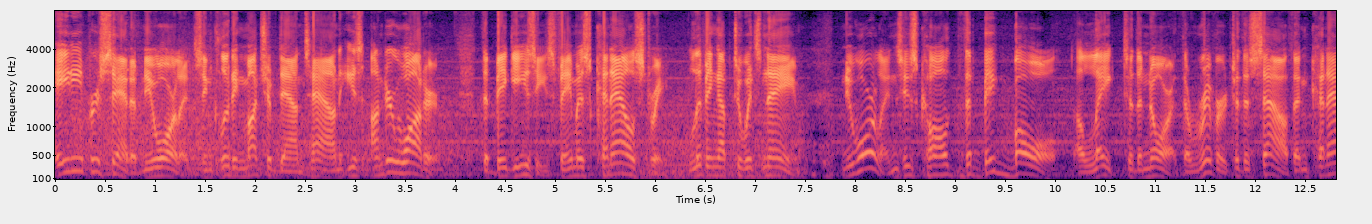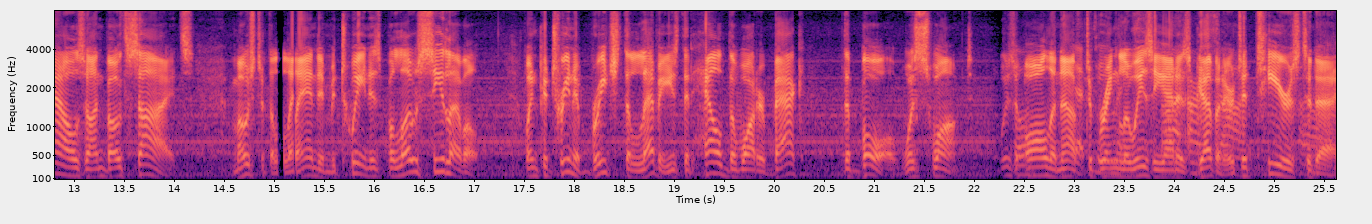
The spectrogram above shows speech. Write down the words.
80% of New Orleans, including much of downtown, is underwater. The Big Easy's famous Canal Street, living up to its name. New Orleans is called the Big Bowl, a lake to the north, a river to the south, and canals on both sides. Most of the land in between is below sea level. When Katrina breached the levees that held the water back, the bowl was swamped. It was oh, all enough to bring Louisiana's governor to tears uh, today.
